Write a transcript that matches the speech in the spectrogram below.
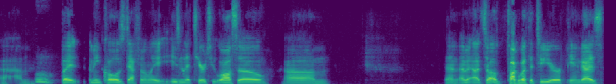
Um, mm. But I mean, Cole's definitely he's in the tier two also. Um, and I mean, uh, so I'll talk about the two European guys,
